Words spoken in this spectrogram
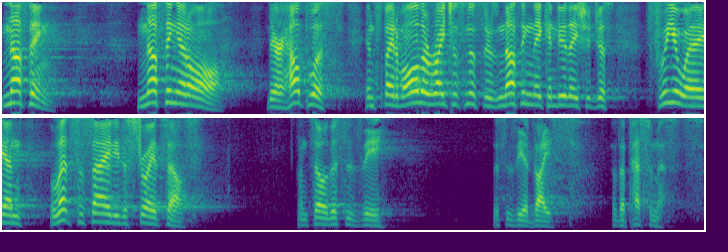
Nothing. Nothing at all. They're helpless. In spite of all their righteousness, there's nothing they can do. They should just flee away and let society destroy itself. And so this is the, this is the advice of the pessimists.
